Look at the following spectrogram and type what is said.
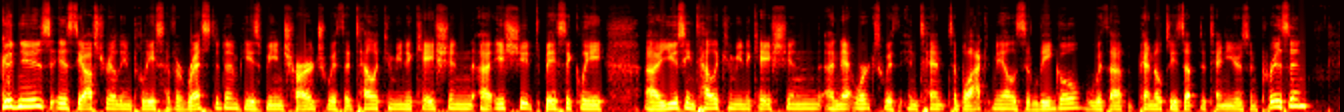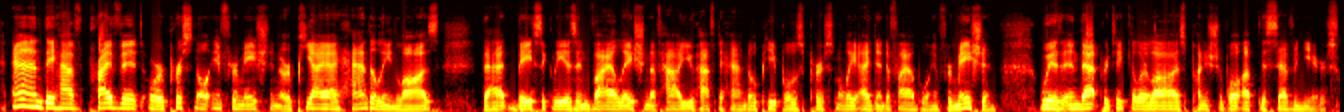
Good news is the Australian police have arrested him. He's being charged with a telecommunication uh, issue. It's basically uh, using telecommunication uh, networks with intent to blackmail is illegal with penalties up to 10 years in prison. And they have private or personal information or PII handling laws that basically is in violation of how you have to handle people's personally identifiable information. Within that particular law is punishable up to seven years.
